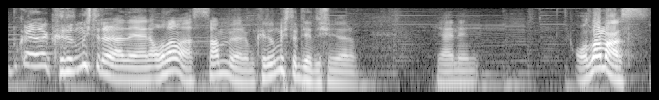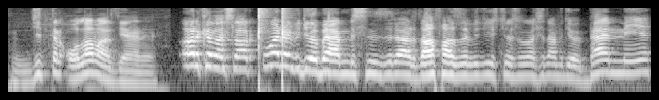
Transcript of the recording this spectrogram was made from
bu kaydırak kırılmıştır herhalde yani olamaz sanmıyorum. Kırılmıştır diye düşünüyorum. Yani olamaz. Cidden olamaz yani. Arkadaşlar umarım video beğenmişsinizdir. Eğer daha fazla video istiyorsanız aşağıdan videoyu beğenmeyi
